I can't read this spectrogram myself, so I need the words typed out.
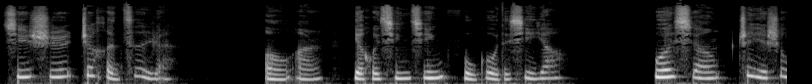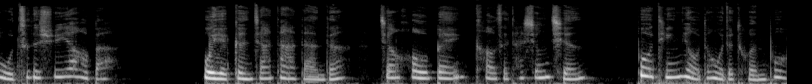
其实这很自然，偶尔也会轻轻抚过我的细腰。我想这也是舞姿的需要吧。我也更加大胆的将后背靠在他胸前，不停扭动我的臀部。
